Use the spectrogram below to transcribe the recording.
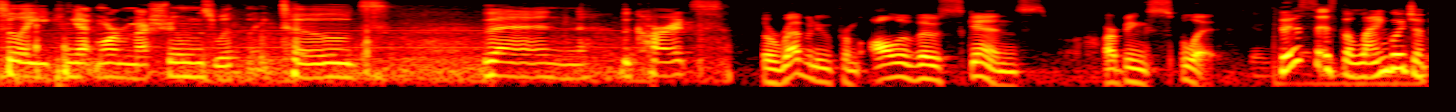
So like you can get more mushrooms with like toads than the carts. The revenue from all of those skins are being split. This is the language of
